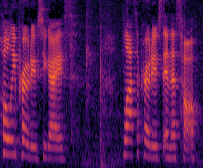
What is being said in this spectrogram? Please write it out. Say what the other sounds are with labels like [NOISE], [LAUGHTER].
Holy produce, you guys. Lots of produce in this haul.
